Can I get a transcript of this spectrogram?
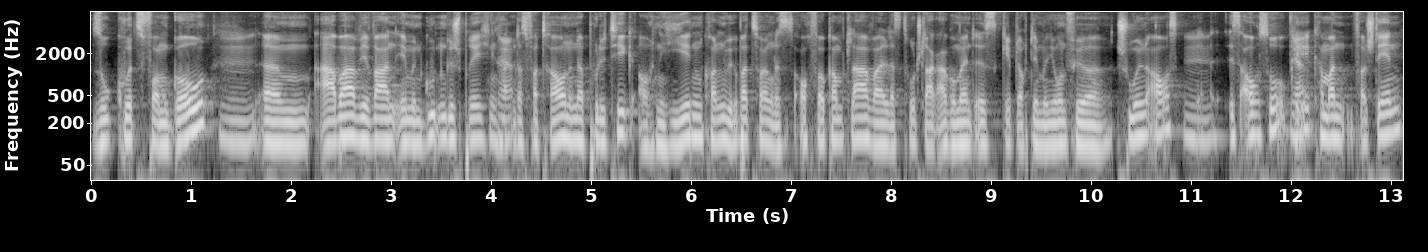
so kurz vorm Go, mhm. ähm, aber wir waren eben in guten Gesprächen, hatten das Vertrauen in der Politik. Auch nicht jeden konnten wir überzeugen, das ist auch vollkommen klar, weil das Totschlagargument ist, gebt auch die Millionen für Schulen aus. Mhm. Ist auch so, okay, kann man verstehen.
